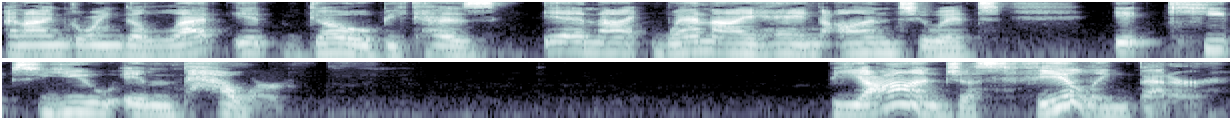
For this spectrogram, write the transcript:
and I'm going to let it go because in I, when I hang on to it, it keeps you in power beyond just feeling better,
